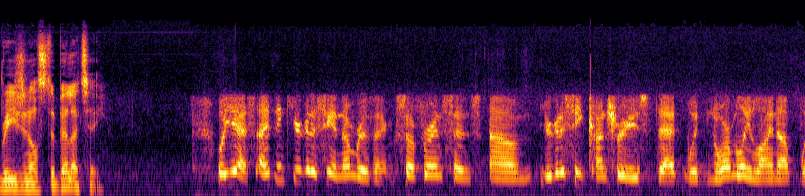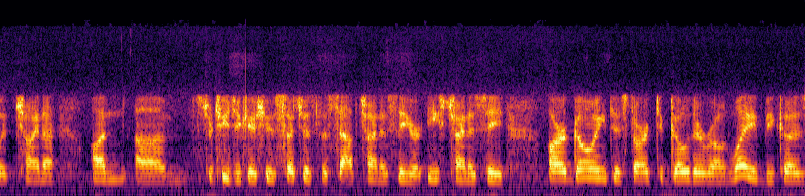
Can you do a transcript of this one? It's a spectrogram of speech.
regional stability. Well, yes, I think you're going to see a number of things. So, for instance, um, you're going to see countries that would normally line up with China on um, strategic issues such as the South China Sea or East China Sea are going to start to go their own way because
